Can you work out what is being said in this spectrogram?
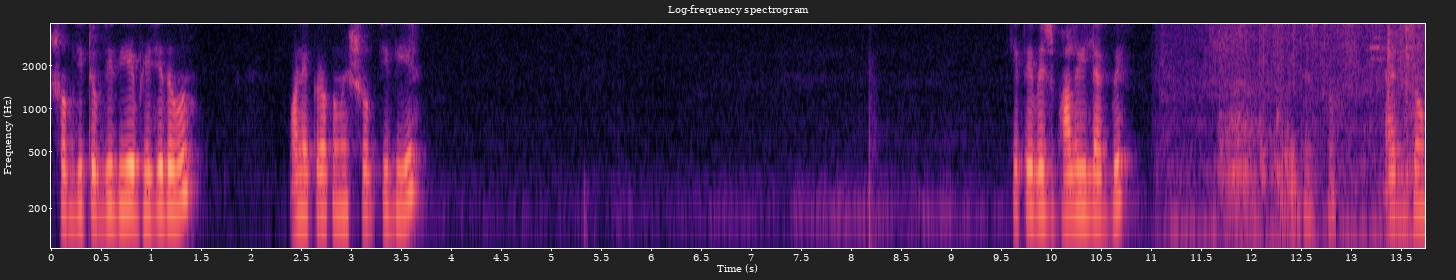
সবজি টবজি দিয়ে ভেজে দেবো, অনেক রকমের সবজি দিয়ে। খেতে বেশ ভালোই লাগবে। এই দেখো, একদম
